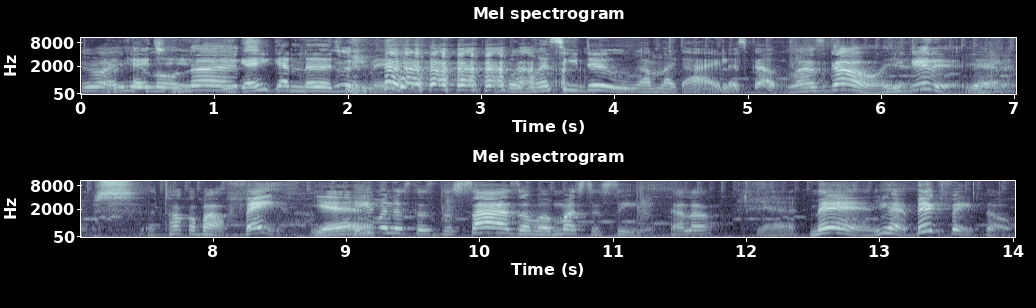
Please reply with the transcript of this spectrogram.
right. okay, nudge. He got, he got to nudge me, man. but once he do, I'm like, all right, let's go. Let's go. And yeah. you get it. Yeah. And, talk about faith. Yeah. Even if it's the size of a mustard seed. Hello. Yeah. Man, you have big faith though.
